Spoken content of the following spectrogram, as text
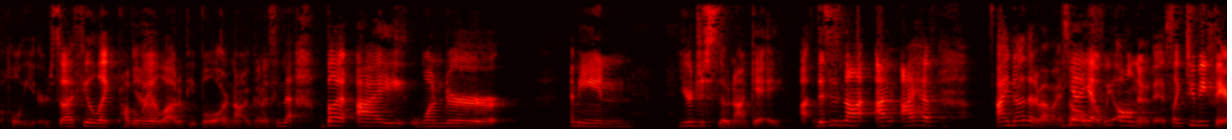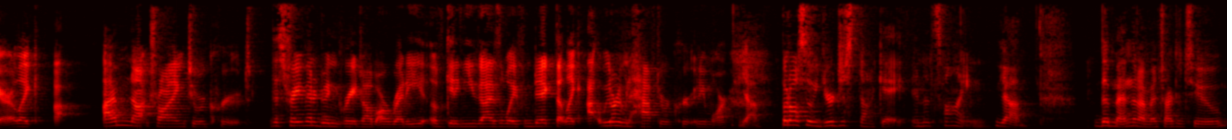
whole years, so I feel like probably Yeah. a lot of people are not going to assume that. But I wonder. I mean, you're just so not gay. Uh, This is not. I. I have. I know that about myself. Yeah, yeah, we all know this. Like, to be fair, like, I, I'm not trying to recruit. The straight men are doing a great job already of getting you guys away from dick. That like I, we don't even have to recruit anymore. Yeah. But also, you're just not gay, and it's fine. Yeah. The men that I'm attracted to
